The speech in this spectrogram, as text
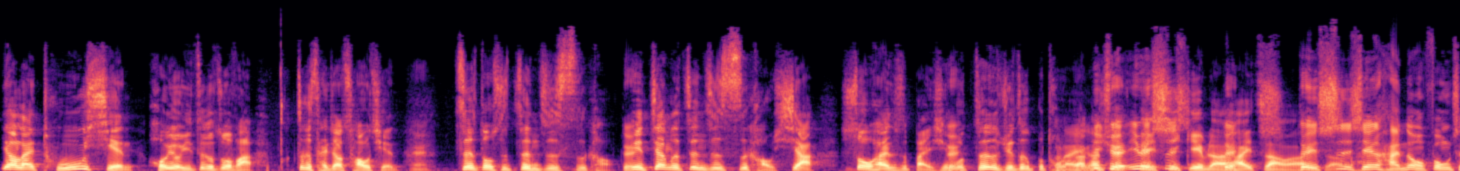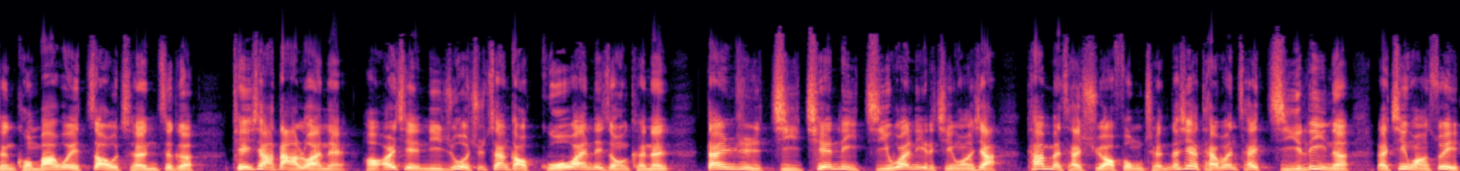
要来凸显侯友谊这个做法，这个才叫超前。这都是政治思考，因为这样的政治思考下，受害的是百姓。我真的觉得这个不妥当。的确，因为事先还早啊，对，事先喊那种封城，恐怕会造成这个天下大乱呢。好，而且你如果去参考国外那种可能单日几千例、几万例的情况下，他们才需要封城。那现在台湾才几例呢？来清黄，所以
